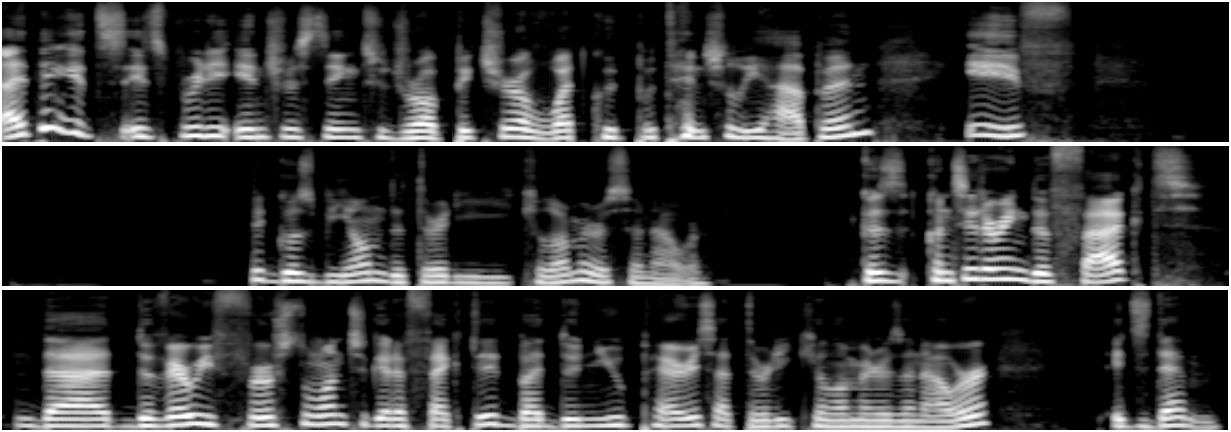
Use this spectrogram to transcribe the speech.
I think it's it's pretty interesting to draw a picture of what could potentially happen if it goes beyond the 30 kilometers an hour. Because considering the fact that the very first one to get affected by the new Paris at 30 kilometers an hour, it's them.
